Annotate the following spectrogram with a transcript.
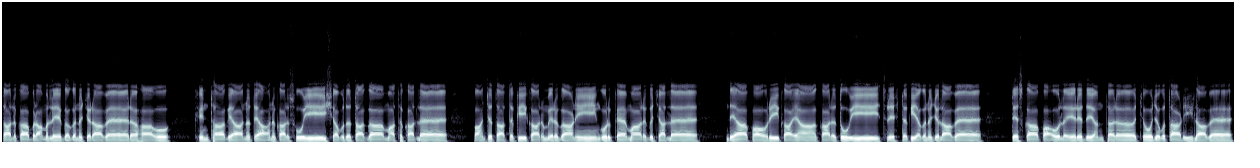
ਤਾਲਕਾ ਕਾ ਬ੍ਰਹਮ ਲੈ ਗਗਨ ਚਰਾਵੈ ਰਹਾਓ ਖਿੰਥਾ ਗਿਆਨ ਧਿਆਨ ਕਰ ਸੋਈ, ਸ਼ਬਦ ਤਾਗਾ ਮਥ ਘਾਲੈ। ਪੰਜ ਤਤ ਕੀ ਕਰ ਮਿਰਗਾਣੀ ਗੁਰ ਕੈ ਮਾਰਗ ਚਾਲੈ। ਦਿਆ ਫੌਰੀ ਕਾਇਆ ਕਰ ਧੋਈ, ਸ੍ਰਿਸ਼ਟ ਕੀ ਅਗਨ ਜਲਾਵੈ। ਤਿਸ ਕਾ ਭਾਉ ਲੈ ਰਿਦ ਅੰਤਰ, ਚੋ ਜੁਗ ਤਾੜੀ ਲਾਵੈ।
